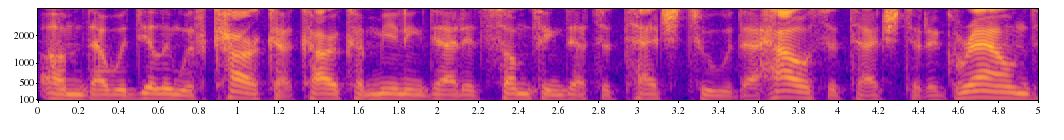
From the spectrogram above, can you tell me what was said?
um, that we're dealing with karka. Karka meaning that it's something that's attached to the house, attached to the ground.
